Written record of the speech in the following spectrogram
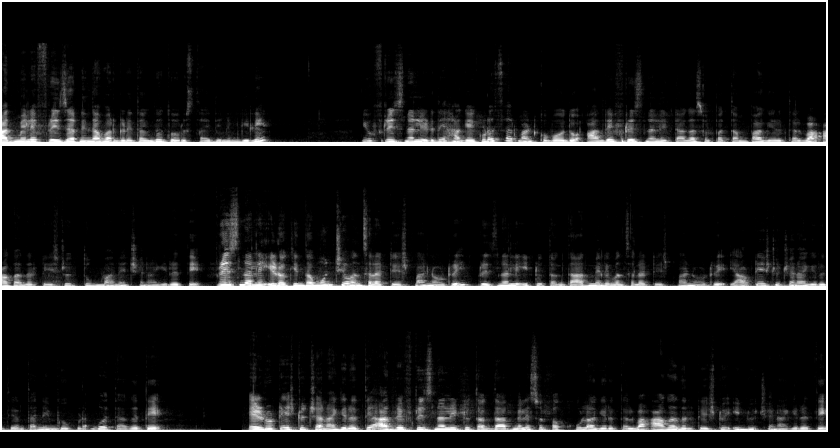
ಆದಮೇಲೆ ಫ್ರೀಝರ್ನಿಂದ ಹೊರಗಡೆ ತೆಗೆದು ತೋರಿಸ್ತಾ ಇದ್ದೀನಿ ನಿಮಗಿಲ್ಲಿ ನೀವು ಫ್ರಿಜ್ನಲ್ಲಿ ಇಡದೆ ಹಾಗೆ ಕೂಡ ಸರ್ವ್ ಮಾಡ್ಕೋಬೋದು. ಆದರೆ ಫ್ರಿಜ್ನಲ್ಲಿ ಇಟ್ಟಾಗ ಸ್ವಲ್ಪ ತಂಪಾಗಿರುತ್ತಲ್ವಾ? ಆಗ ಅದರ ಟೇಸ್ಟು ತುಂಬಾ ಚೆನ್ನಾಗಿರುತ್ತೆ. ಫ್ರಿಜ್ನಲ್ಲಿ ಇಡೋಕ್ಕಿಂತ ಮುಂಚೆ ಒಂದ್ಸಲ ಟೇಸ್ಟ್ ಮಾಡಿ ನೋಡಿರಿ. ಫ್ರಿಜ್ನಲ್ಲಿ ಇಟ್ಟು ತೆಗ್ದಾದ್ಮೇಲೆ ಒಂದ್ಸಲ ಟೇಸ್ಟ್ ಮಾಡಿ ನೋಡಿರಿ. ಯಾವ ಟೇಸ್ಟು ಚೆನ್ನಾಗಿರುತ್ತೆ ಅಂತ ನಿಮಗೂ ಕೂಡ ಗೊತ್ತಾಗುತ್ತೆ. ಎರಡು ಟೇಸ್ಟು ಚೆನ್ನಾಗಿರುತ್ತೆ, ಆದರೆ ಫ್ರಿಜ್ನಲ್ಲಿ ಇಟ್ಟು ತೆಗ್ದಾದ್ಮೇಲೆ ಸ್ವಲ್ಪ ಕೂಲ್ ಆಗಿರುತ್ತಲ್ವ ಆಗ ಅದರ ಟೇಸ್ಟು ಇನ್ನೂ ಚೆನ್ನಾಗಿರುತ್ತೆ.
